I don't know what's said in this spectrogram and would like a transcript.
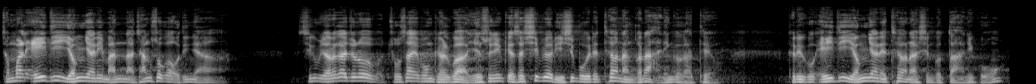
정말 AD 영년이 맞나? 장소가 어디냐? 지금 여러 가지로 조사해 본 결과 예수님께서 12월 25일에 태어난 건 아닌 것 같아요. 그리고 AD 영년에 태어나신 것도 아니고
